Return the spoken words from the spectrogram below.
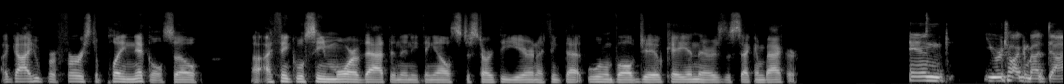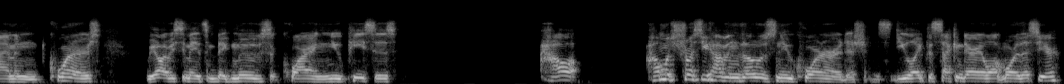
a guy who prefers to play nickel. So uh, I think we'll see more of that than anything else to start the year. And I think that will involve JOK in there as the second backer. And you were talking about dime and corners. we obviously made some big moves acquiring new pieces. How how much trust do you have in those new corner additions? Do you like the secondary a lot more this year?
